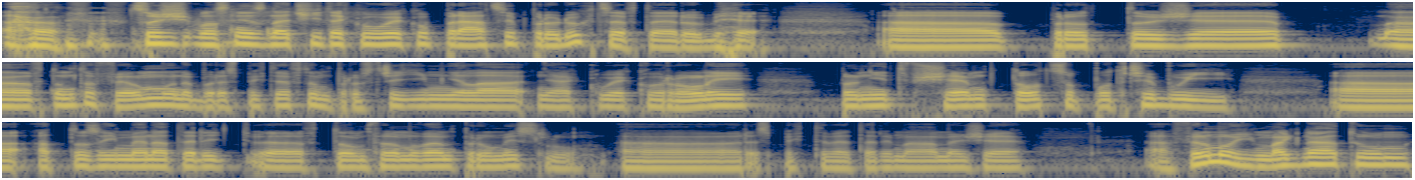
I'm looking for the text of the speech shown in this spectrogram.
a, což vlastně značí takovou jako práci produkce v té době. A protože v tomto filmu, nebo respektive v tom prostředí měla nějakou jako roli plnit všem to, co potřebují. A, a to zejména tedy e, v tom filmovém průmyslu. A respektive tady máme, že filmový magnátům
